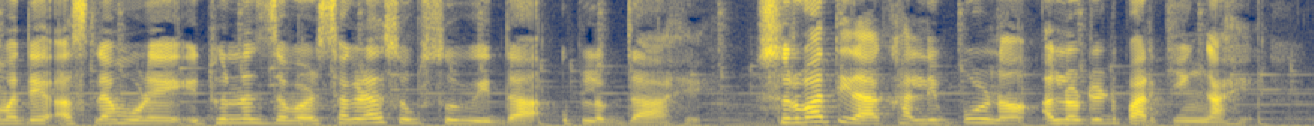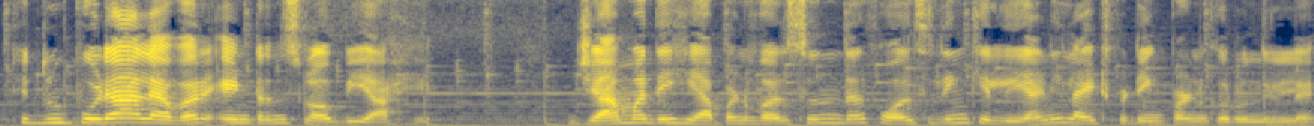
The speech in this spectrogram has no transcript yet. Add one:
शहरामध्ये असल्यामुळे इथूनच जवळ सगळ्या सुखसुविधा उपलब्ध आहे. सुरुवातीला खाली पूर्ण अलॉटेड पार्किंग आहे. तिथून पुढे आल्यावर एंट्रन्स लॉबी आहे. ज्यामध्येही आपण वर सुंदर फॉल सिलिंग केली आणि लाइट फिटिंग पण करून दिले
